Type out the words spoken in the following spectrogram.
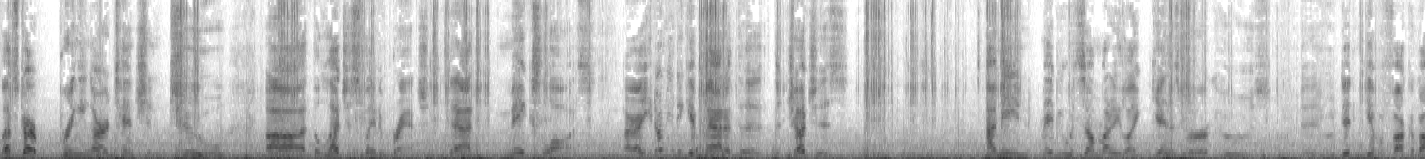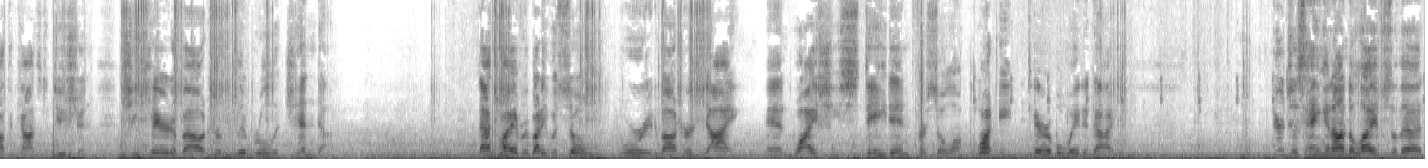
Let's start bringing our attention to uh, the legislative branch that makes laws. All right, you don't need to get mad at the, the judges. I mean, maybe with somebody like Ginsburg, who's who didn't give a fuck about the Constitution, she cared about her liberal agenda. That's why everybody was so worried about her dying and why she stayed in for so long. What a terrible way to die. You're just hanging on to life so that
